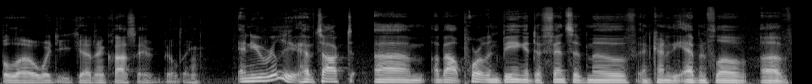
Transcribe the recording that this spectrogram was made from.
below what you get in a Class A building. And you really have talked um, about Portland being a defensive move and kind of the ebb and flow of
